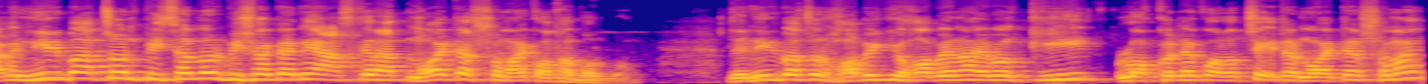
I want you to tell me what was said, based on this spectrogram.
আমি নির্বাচন পিছানোর বিষয়টা নিয়ে আজকে রাত নয়টার সময় কথা বলব। যে নির্বাচন হবে কি হবে না এবং কি লক্ষণে করা হচ্ছে এটা নয়টার সময়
